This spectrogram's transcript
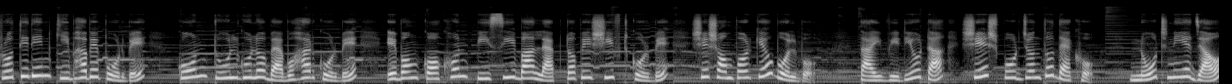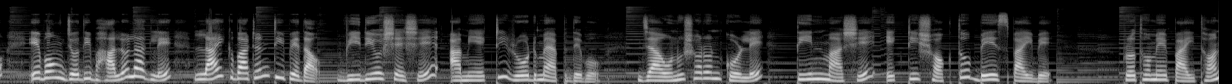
প্রতিদিন কীভাবে পড়বে, কোন টুলগুলো ব্যবহার করবে এবং কখন পিসি বা ল্যাপটপে শিফট করবে সে সম্পর্কেও বলব। তাই ভিডিওটা শেষ পর্যন্ত দেখো, নোট নিয়ে যাও এবং যদি ভালো লাগলে লাইক বাটন টিপে দাও। ভিডিও শেষে আমি একটি রোডম্যাপ দেব, যা অনুসরণ করলে তিন মাসে একটি শক্ত বেস পাইবে। প্রথমে পাইথন,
